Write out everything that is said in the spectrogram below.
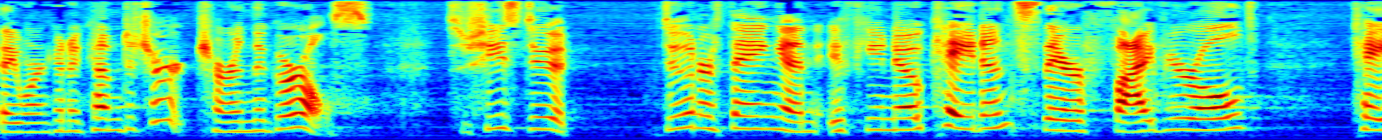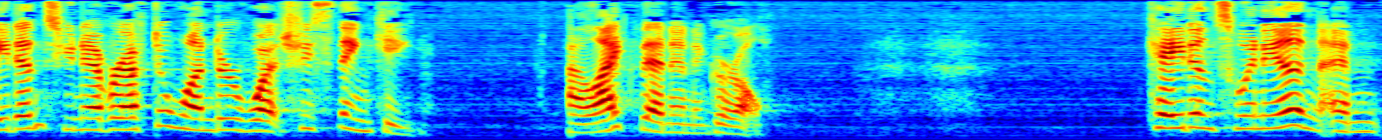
they weren't going to come to church. Her and the girls. So she's doing doing her thing. And if you know Cadence, their five year old Cadence, you never have to wonder what she's thinking. I like that in a girl. Cadence went in, and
